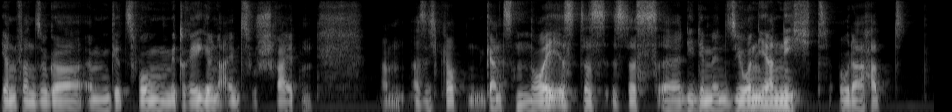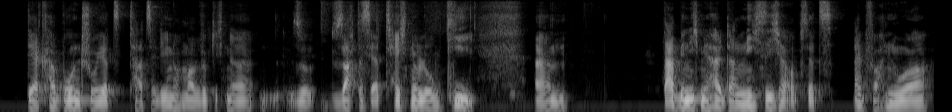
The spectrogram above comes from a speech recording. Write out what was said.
irgendwann sogar ähm, gezwungen, mit Regeln einzuschreiten. Ähm, also ich glaube, ganz neu ist das, ist das äh, die Dimension ja nicht. Oder hat der Carbon-Schuh jetzt tatsächlich nochmal wirklich eine, so, du sagtest ja Technologie. Ähm, da bin ich mir halt dann nicht sicher, ob es jetzt einfach nur,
